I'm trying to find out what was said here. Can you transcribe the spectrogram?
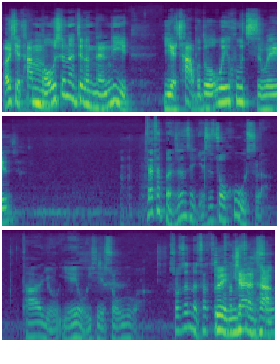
而且他谋生的这个能力也差不多，微乎其微。那他本身是也是做护士啊，他有也有一些收入啊。说真的，他对你想想看，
